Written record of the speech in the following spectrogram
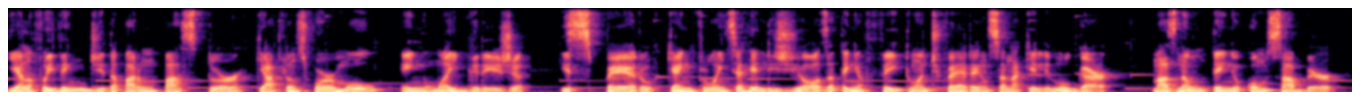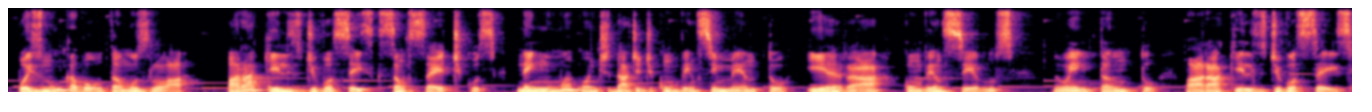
e ela foi vendida para um pastor que a transformou em uma igreja. Espero que a influência religiosa tenha feito uma diferença naquele lugar, mas não tenho como saber, pois nunca voltamos lá. Para aqueles de vocês que são céticos, nenhuma quantidade de convencimento irá convencê-los. No entanto, para aqueles de vocês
